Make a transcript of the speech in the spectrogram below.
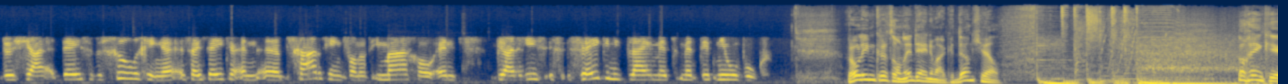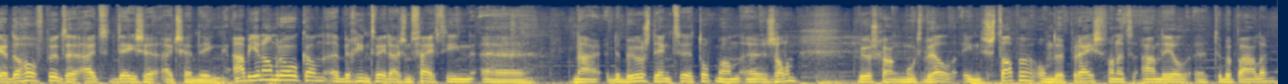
Dus ja, deze beschuldigingen zijn zeker een uh, beschadiging van het imago. En Bjarne Ries is zeker niet blij met, met dit nieuwe boek. Rolien Kreton in Denemarken, dankjewel. Nog een keer de hoofdpunten uit deze uitzending. ABN AMRO kan eh, begin 2015 uh, naar de beurs, denkt uh, topman Zalm. Beursgang moet wel in stappen om de prijs van het aandeel te bepalen.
